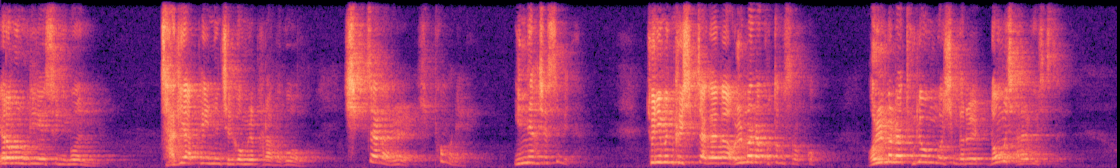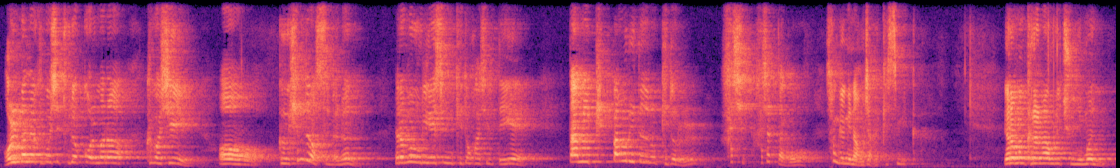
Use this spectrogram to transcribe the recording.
여러분, 우리 예수님은 자기 앞에 있는 즐거움을 바라보고 십자가를 히포모네 인내하셨습니다. 주님은 그 십자가가 얼마나 고통스럽고 얼마나 두려운 것인가를 너무 잘 알고 있었어요. 얼마나 그것이 두렵고 얼마나 그것이 어, 그 힘들었으면은 여러분 우리 예수님 기도하실 때에 땀이 핏방울이 되도록 기도를 하시, 하셨다고 성경이 나오지 않겠습니까? 여러분 그러나 우리 주님은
